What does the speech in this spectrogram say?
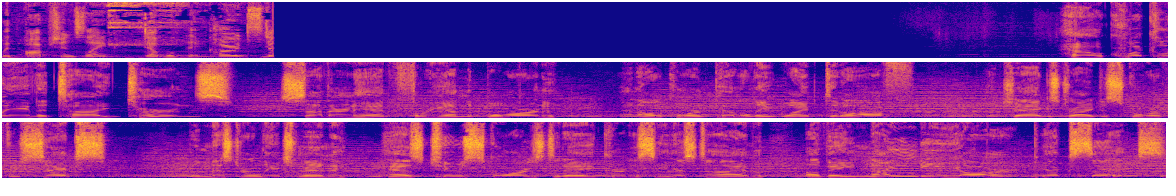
with options like double thick cardstock. How quickly the tide turns. Southern had three on the board. An Alcorn penalty wiped it off. The Jags tried to score for six. But Mr. Leachman has two scores today, courtesy this time of a 90 yard pick six.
